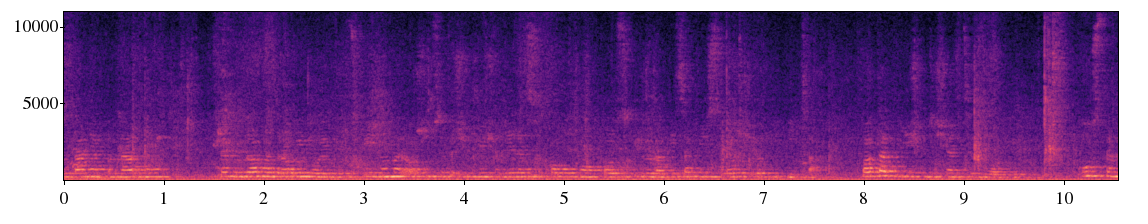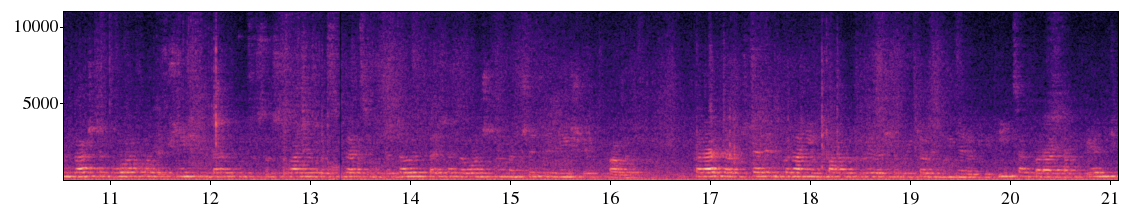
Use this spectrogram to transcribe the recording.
zadania planową przebudowa drogi wojewódzkiej nr 881 Sokołów Małopolski Żurawica w miejscowości Rokitnica. Kwota 50 tysięcy złotych. Ustęp 2. Szczegółowe kwoty przyniesień wydatków do stosowania klasyfikacji budżetowej określa załącznik nr 3 do niniejszej uchwały. Paragraf 4. Wykonanie uchwały odpowiada się wójtowi gminy Rokitnica. Paragraf 5.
